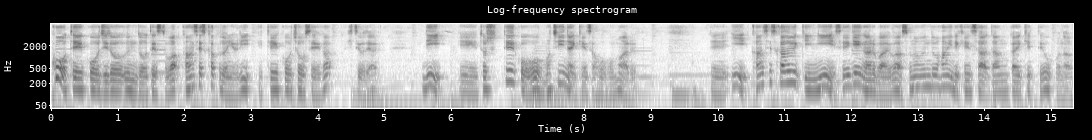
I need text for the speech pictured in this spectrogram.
高抵抗自動運動テストは関節角度により抵抗調整が必要である。D 都市抵抗を用いない検査方法もある。E 関節可動域に制限がある場合はその運動範囲で検査段階決定を行う。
